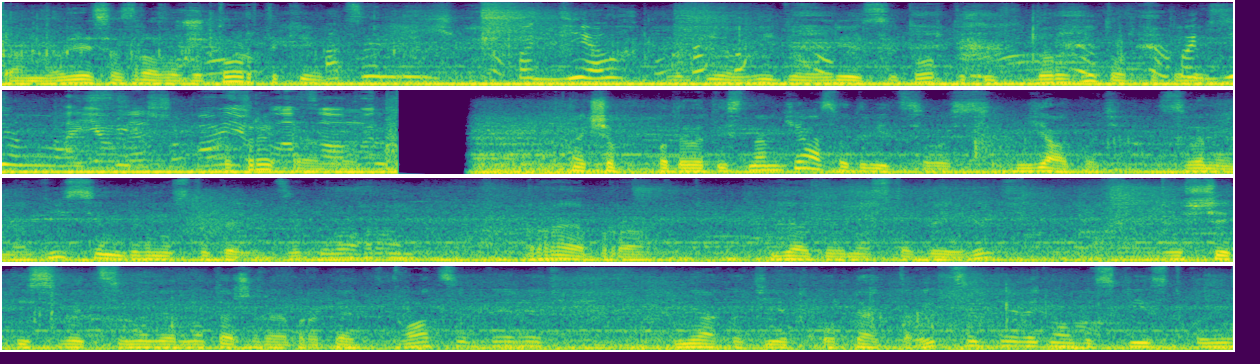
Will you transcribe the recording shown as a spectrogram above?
там лється зразу до тортиків. А це мій поділ. Відділ, відділ лється тортиків. Дорогі тортики. Поділ. А я вже шукаю глазами. Якщо подивитись на м'ясо, дивіться, ось м'якоть свинина 8,99 за кілограм, ребра 5,99. Ось ще якийсь вид, це, мабуть, теж ребра 5,29. М'якоті по 5,39, мабуть, з кісткою.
